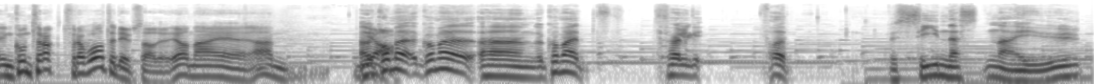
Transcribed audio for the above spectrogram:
en kontrakt fra Waterdeep, sa du? Ja, nei ja. Det kommer, kommer, kommer et følge for, Vi si nesten ei uke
